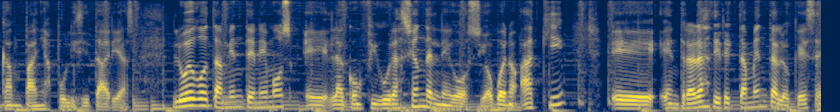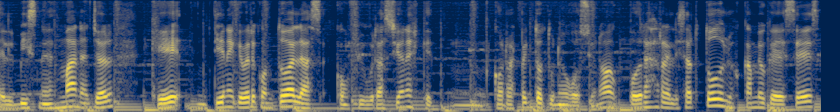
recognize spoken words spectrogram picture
campañas publicitarias. Luego también tenemos eh, la configuración del negocio. Bueno, aquí entrarás directamente a lo que es el Business Manager, que tiene que ver con todas las configuraciones que con respecto a tu negocio, ¿no? Podrás realizar todos los cambios que desees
